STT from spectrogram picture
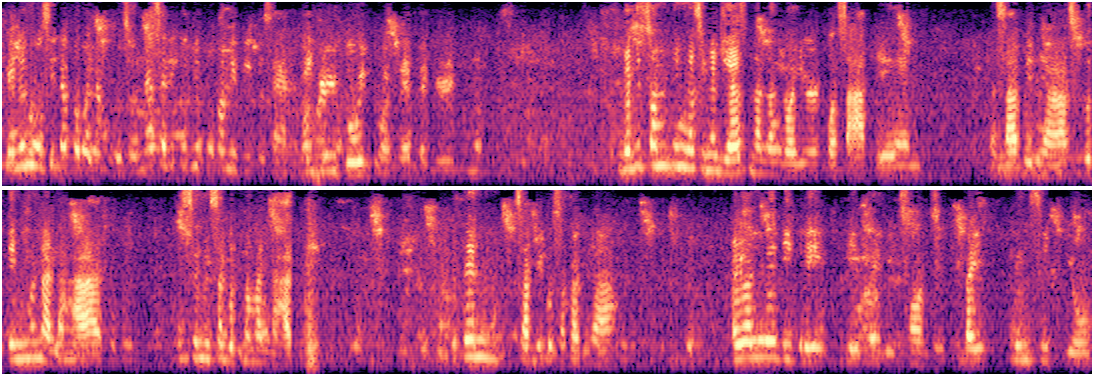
Ganun ho sila kawalang puso. Nasa likod niyo po kami, VP Sara. Ma'am, are you going to attend the hearing? That is something na sinuggest na ng lawyer ko sa akin. Sabi niya, sagutin mo na lahat. Kasi may sagot naman lahat eh. But then, sabi ko sa kanya, I already gave, gave my reasons. By prinsipyo,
